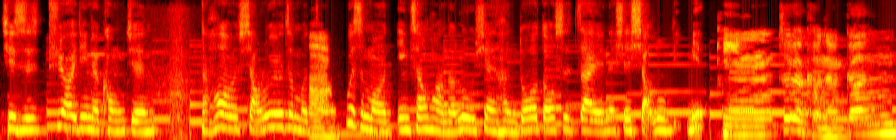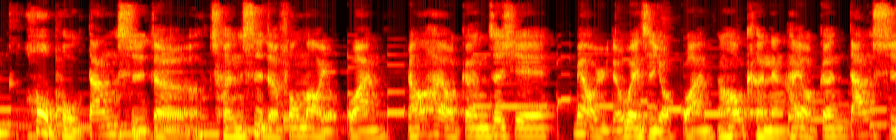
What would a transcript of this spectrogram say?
其实需要一定的空间，然后小路又这么窄，嗯，为什么银城隍的路线很多都是在那些小路里面？嗯，这个可能跟后埔当时的城市的风貌有关。然后还有跟这些庙宇的位置有关，然后可能还有跟当时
